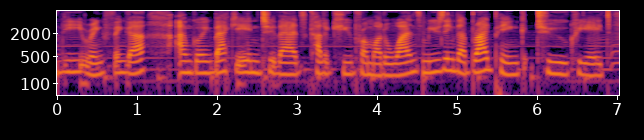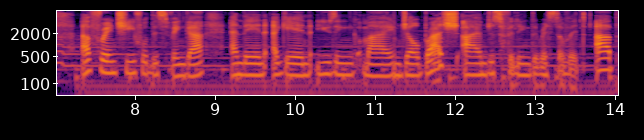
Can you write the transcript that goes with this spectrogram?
the ring finger. I'm going back into that color cube from Modelones i'm using that bright pink to create a frenchie for this finger. And then again using my gel brush i'm just filling the rest of it up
